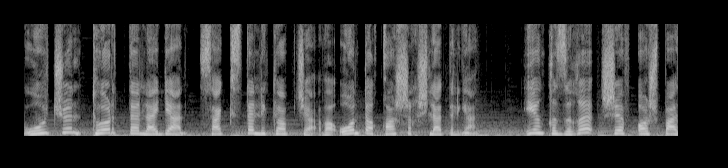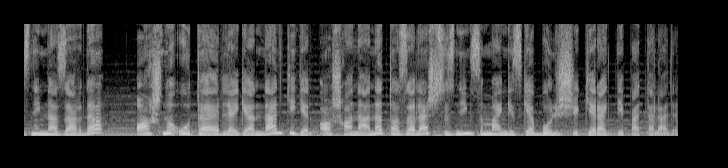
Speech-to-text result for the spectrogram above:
uchun to'rtta lagan sakkizta likopcha va o'nta qoshiq ishlatilgan. Eng qizig'i shef oshpazning nazarida oshni u tayyorlagandan keyin oshxonani tozalash sizning zimmangizga bo'lishi kerak deb ataladi.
